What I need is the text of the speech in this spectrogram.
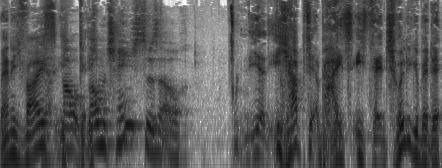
Wenn ich weiß, Ja, warum, ich, warum changest du es auch? Ja, Ich hab, weiß ich, entschuldige bitte,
